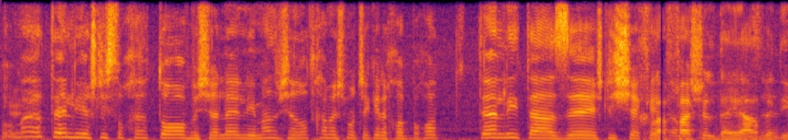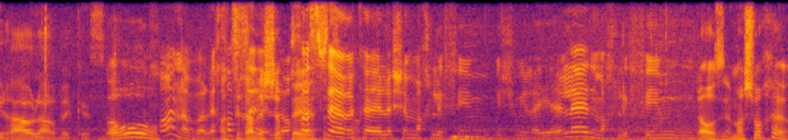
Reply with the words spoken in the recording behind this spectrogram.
הוא אומר, תן לי, יש לי סוחר טוב, משלם לי, מה זה משנה, עוד 500 שקל יכול פחות, תן לי את הזה, יש לי שקט. החלפה של דייר בדירה עולה הרבה כסף. ברור. נכון, אבל? לא חסר כאלה שמחליפים בשביל הילד, מחליפים... לא, זה משהו אחר.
